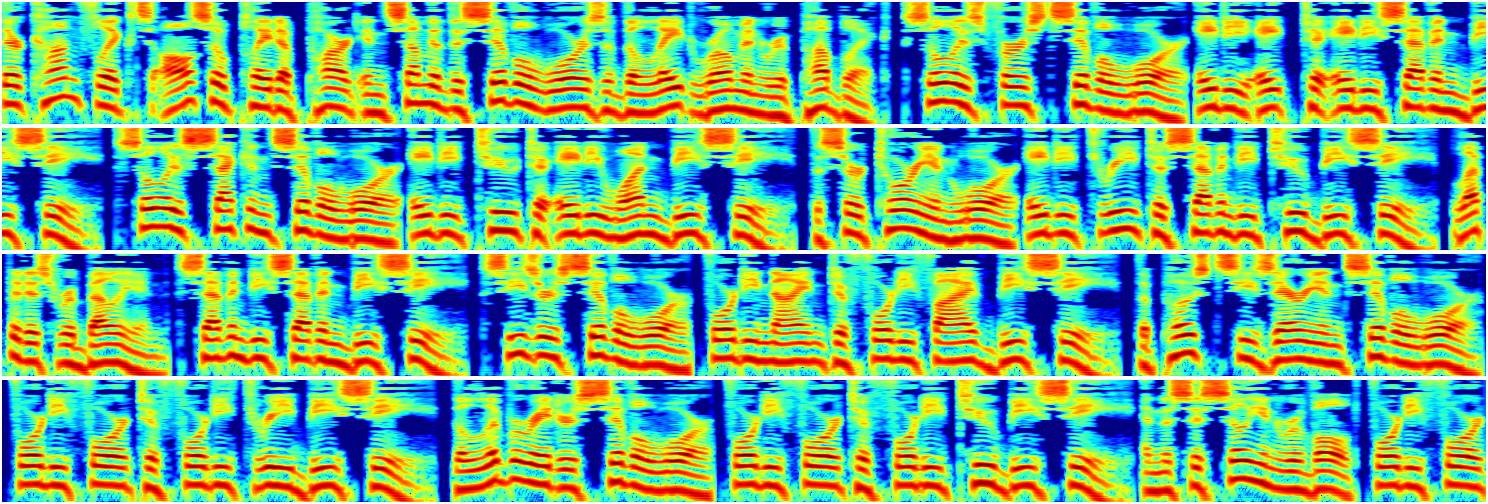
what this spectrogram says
Their conflicts also played a part in some of the civil wars of the late Roman Republic, Sulla's First Civil War 88 BC, Sulla's Second Civil War 82 BC, the Sertorian War 83 BC, Lepidus Rebellion 77 BC, Caesar's Civil War 49 45 BC, the post-Caesarian Civil War 44 43 BC, the Liberators' Civil War 44 42 BC, and the Sicilian Revolt 44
